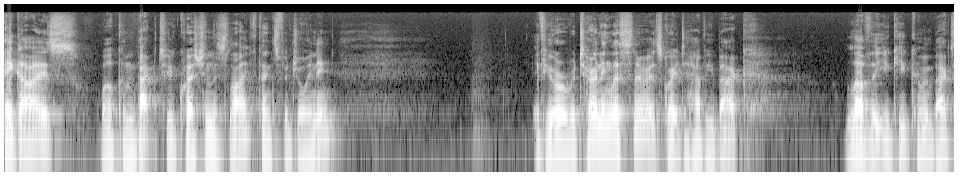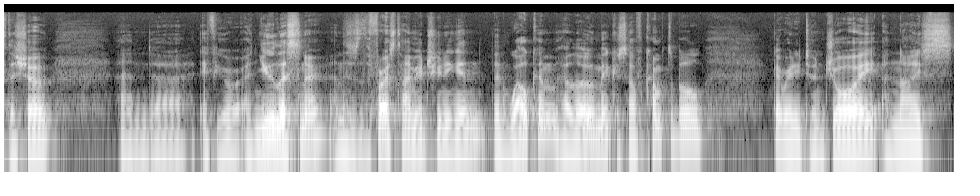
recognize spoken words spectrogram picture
Hey guys, welcome back to Question This Life. Thanks for joining. If you're a returning listener, it's great to have you back. Love that you keep coming back to the show. And uh, if you're a new listener and this is the first time you're tuning in, then welcome, hello, make yourself comfortable, get ready to enjoy a nice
